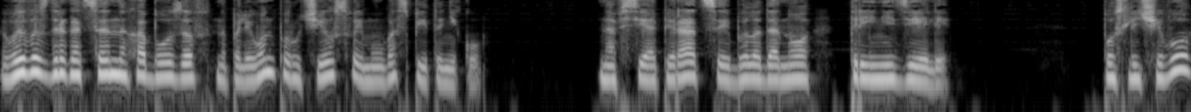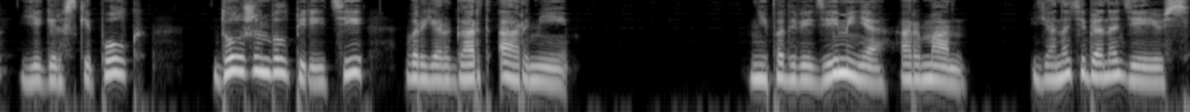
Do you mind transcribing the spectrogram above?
Вывоз драгоценных обозов Наполеон поручил своему воспитаннику. На все операции было дано три недели, после чего егерский полк должен был перейти в арьергард армии. «Не подведи меня, Арман, я на тебя надеюсь»,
